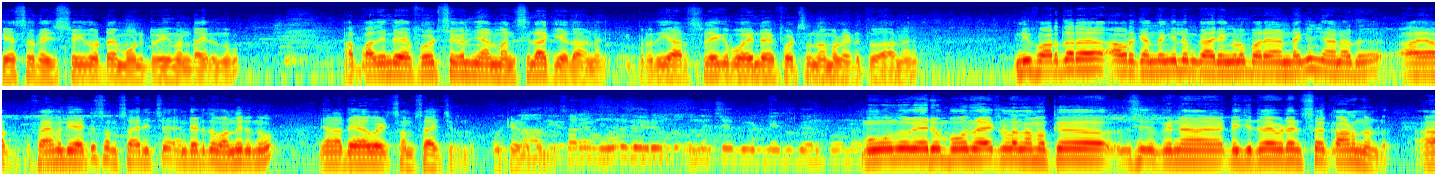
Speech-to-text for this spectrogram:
കേസ് രജിസ്റ്റർ ചെയ്തോട്ടെ മോണിറ്റർ ചെയ്യുന്നുണ്ടായിരുന്നു. അപ്പോൾ അതിന്റെ എഫേർട്സുകൾ ഞാൻ മനസ്സിലാക്കിയതാണ്. ഈ പ്രതി അറസ്റ്റിലേക്ക് പോയതിന്റെ എഫേർട്സും നമ്മൾ എടുത്തതാണ്. ഇനി ഫർദർ അവർക്ക് എന്തെങ്കിലും കാര്യങ്ങളും പറയാനുണ്ടെങ്കിൽ ഞാനത് ആ ഫാമിലിയായിട്ട് സംസാരിച്ച് എന്റെ അടുത്ത് വന്നിരുന്നു. ഞാൻ അദ്ദേഹമായിട്ട് സംസാരിച്ചിരുന്നു കുട്ടിയുടെ ബന്ധു. മൂന്ന് പേരും മൂന്ന് പോകുന്നതായിട്ടുള്ള നമുക്ക് പിന്നെ ഡിജിറ്റൽ എവിഡൻസ് കാണുന്നുണ്ട്. ആ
